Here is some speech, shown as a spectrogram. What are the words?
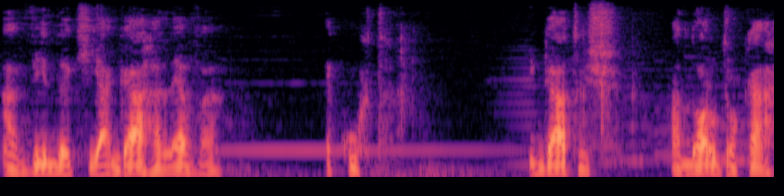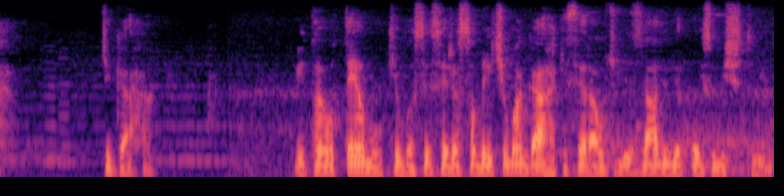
A vida que a garra leva é curta. E gatos adoram trocar de garra. Então eu temo que você seja somente uma garra que será utilizada e depois substituída.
